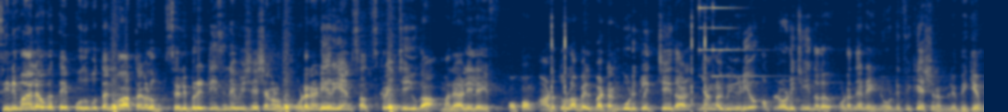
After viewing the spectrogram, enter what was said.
സിനിമാ ലോകത്തെ പുതുപുത്തൻ വാർത്തകളും സെലിബ്രിറ്റീസിന്റെ വിശേഷങ്ങളും ഉടനടി അറിയാൻ സബ്സ്ക്രൈബ് ചെയ്യുക. മലയാളി ലൈഫ്. ഒപ്പം അടുത്തുള്ള ബെൽ ബട്ടൺ കൂടി ക്ലിക്ക് ചെയ്താൽ ഞങ്ങൾ വീഡിയോ അപ്ലോഡ് ചെയ്യുന്നത് ഉടൻ തന്നെ നോട്ടിഫിക്കേഷനും ലഭിക്കും.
